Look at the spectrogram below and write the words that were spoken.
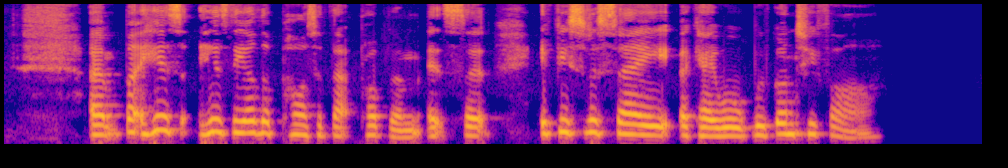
Um, but here's here's the other part of that problem. It's that if you sort of say, okay, well, we've gone too far,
